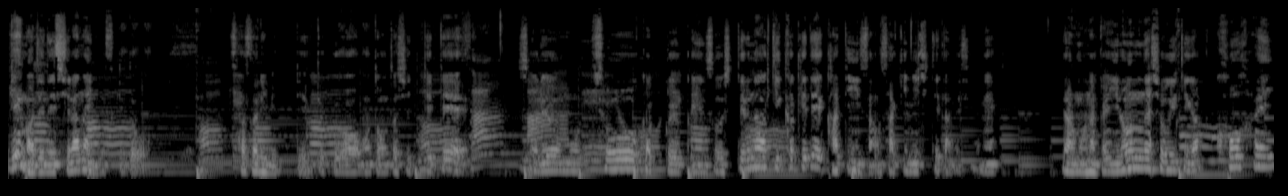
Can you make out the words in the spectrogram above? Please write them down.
ゲームは全然知らないんですけど、サソリビっていう曲をもともと知ってて、それをもう超かっこよく演奏してるのがきっかけでカティーンさんを先に知ってたんですよね。だからもうなんかいろんな衝撃が、後輩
